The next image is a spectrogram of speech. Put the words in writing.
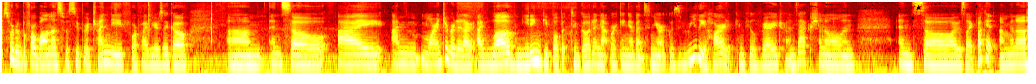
sort of before wellness was super trendy four or five years ago um, and so I I'm more introverted. I, I love meeting people, but to go to networking events in New York was really hard. It can feel very transactional and and so I was like, fuck it, I'm gonna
